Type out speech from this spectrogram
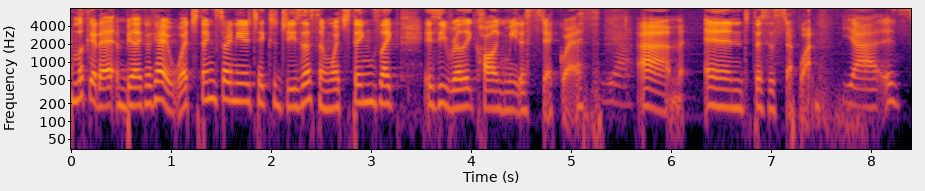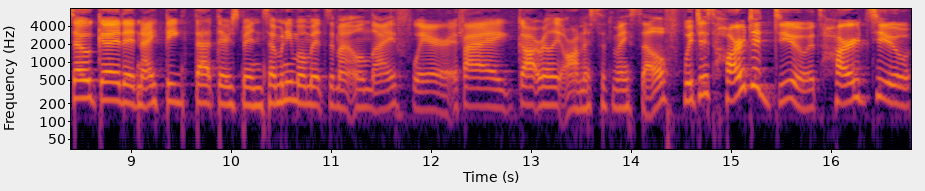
look at it and be like, okay, which things do I need to take to Jesus and which things like is he really calling me to stick with? Yeah. Um, and this is step one. Yeah, it's so good. And I think that there's been so many moments in my own life where if I got really honest with myself, which is hard to do, it's hard to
